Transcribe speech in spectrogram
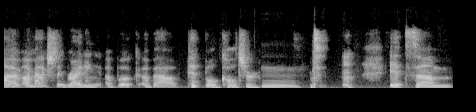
I'm I'm actually writing a book about pit bull culture. Mm. it's um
